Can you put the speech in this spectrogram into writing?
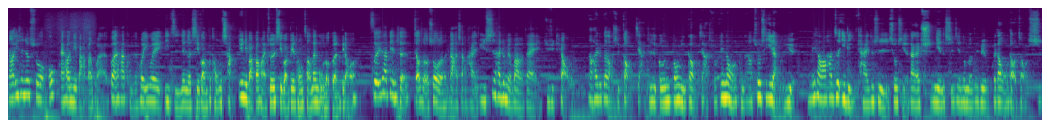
然后医生就说哦，还好你把它搬回来了，不然他可能会因为一直那个血管不通畅，因为你把它搬回来，所以血管变通畅，但骨头断掉了，所以他变成脚手受了很大的伤害。于是他就没有办法再继续跳舞。然后他就跟老师告假，就是跟东尼告假说，哎，那我可能要休息一两个月。没想到他这一离开，就是休息了大概十年的时间都没有再去回到舞蹈教室。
